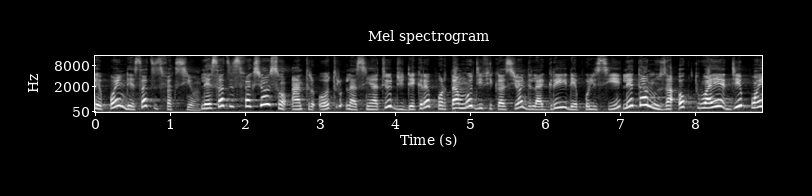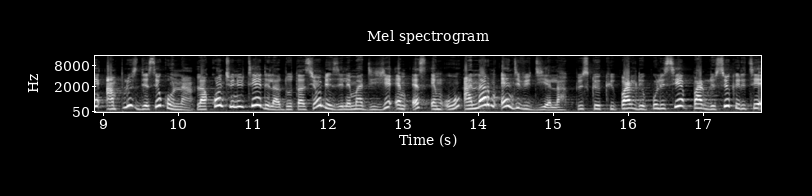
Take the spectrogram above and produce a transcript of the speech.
les points de satisfaction. Les satisfactions sont entre autres la signature du décret portant modification de la grille des policiers. L'État nous a octroyé 10 points en plus de ce qu'on a. La continuité de la dotation des éléments du GMSMO en armes individuelles puisque qui parle de policier parle de sécurité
